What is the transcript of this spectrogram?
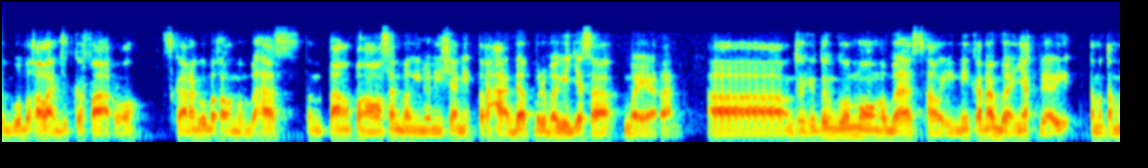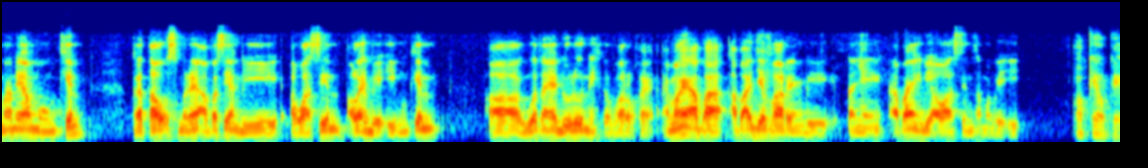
gue bakal lanjut ke Faro. Sekarang gue bakal membahas tentang pengawasan Bank Indonesia nih terhadap berbagai jasa pembayaran. Eh, untuk itu gue mau ngebahas hal ini karena banyak dari teman-teman yang mungkin nggak tahu sebenarnya apa sih yang diawasin oleh BI. Mungkin uh, gue tanya dulu nih ke Faro kayak emangnya apa apa aja Far yang ditanya apa yang diawasin sama BI? Oke oke.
